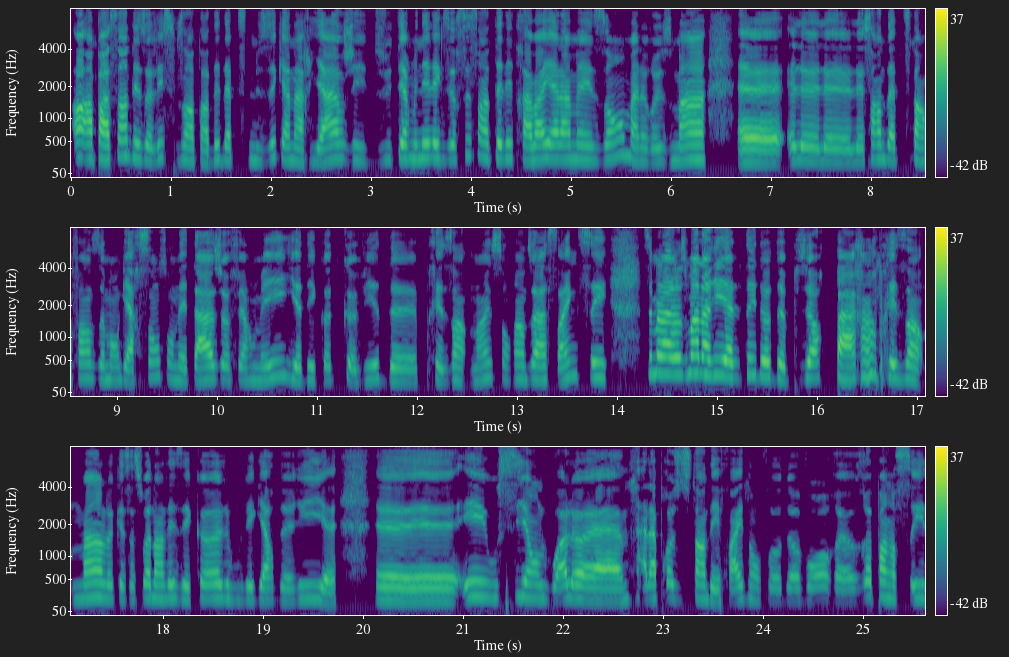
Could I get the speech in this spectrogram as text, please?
Ah, en passant, désolé si vous entendez de la petite musique en arrière, j'ai dû terminer l'exercice en télétravail à la maison. Malheureusement, euh, le, le, centre de la petite enfance de mon garçon, son étage a fermé. Il y a des cas de COVID présentement. Ils sont rendus à 5. C'est, malheureusement la réalité de, de plusieurs parents présentement, là, que ce soit dans les écoles ou les garderies. et aussi, on voit à, l'approche du temps des fêtes, on va devoir euh, repenser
